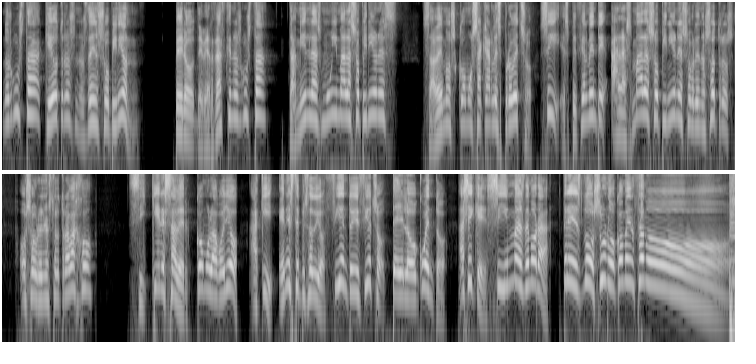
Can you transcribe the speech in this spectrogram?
Nos gusta que otros nos den su opinión. Pero ¿de verdad que nos gusta? ¿También las muy malas opiniones? ¿Sabemos cómo sacarles provecho? Sí, especialmente a las malas opiniones sobre nosotros o sobre nuestro trabajo. Si quieres saber cómo lo hago yo, aquí, en este episodio 118, te lo cuento. Así que, sin más demora, 3, 2, 1, comenzamos.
